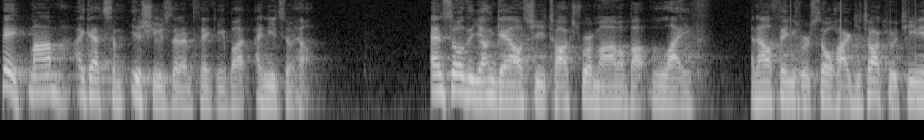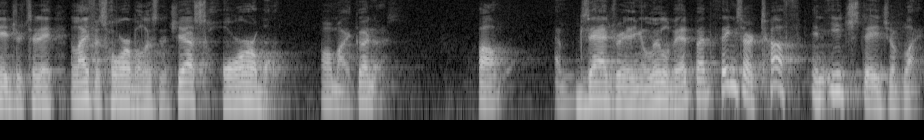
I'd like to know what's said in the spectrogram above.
hey, mom, I got some issues that I'm thinking about. I need some help. And so the young gal, she talks to her mom about life and how things were so hard. You talk to a teenager today, and life is horrible, isn't it? Just horrible. Oh my goodness. Well, I'm exaggerating a little bit, but things are tough in each stage of life.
